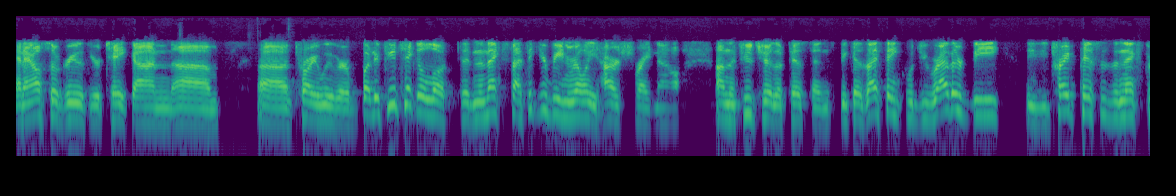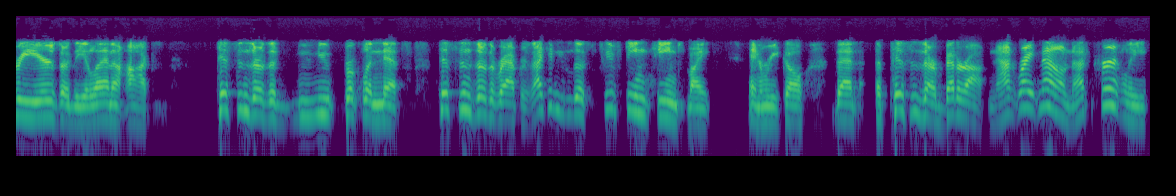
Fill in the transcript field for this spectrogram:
And I also agree with your take on um, uh, Troy Weaver. But if you take a look, in the next, I think you're being really harsh right now on the future of the Pistons because I think would you rather be the Detroit Pistons the next three years or the Atlanta Hawks? Pistons are the new Brooklyn Nets. Pistons are the Raptors. I can list 15 teams, Mike Enrico, that the Pistons are better off. Not right now, not currently,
